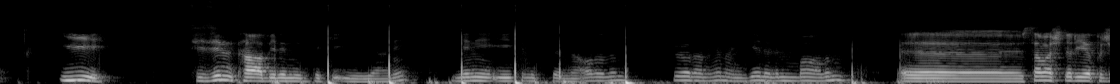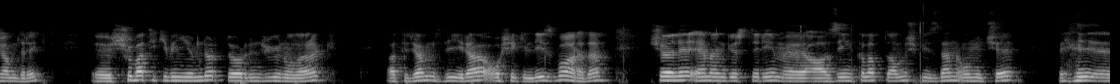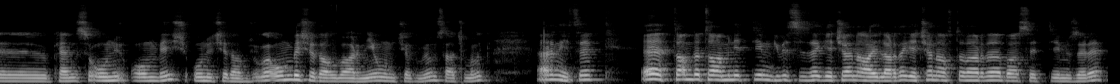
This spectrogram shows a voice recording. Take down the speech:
İyi. Sizin tabirinizdeki iyi yani. Yeni eğitim iksirine alalım. Şuradan hemen gelelim bağalım. Ee, savaşları yapacağım direkt. Ee, Şubat 2024 dördüncü gün olarak atacağım. Zira o şekildeyiz. Bu arada şöyle hemen göstereyim. Ee, Azi İnkılap dalmış bizden 13'e. Kendisi 10, 15, 13'e dalmış. Ulan 15'e dal bari. Niye 13'e dalıyorum? Saçmalık. Her neyse. Evet tam da tahmin ettiğim gibi size geçen aylarda, geçen haftalarda bahsettiğim üzere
